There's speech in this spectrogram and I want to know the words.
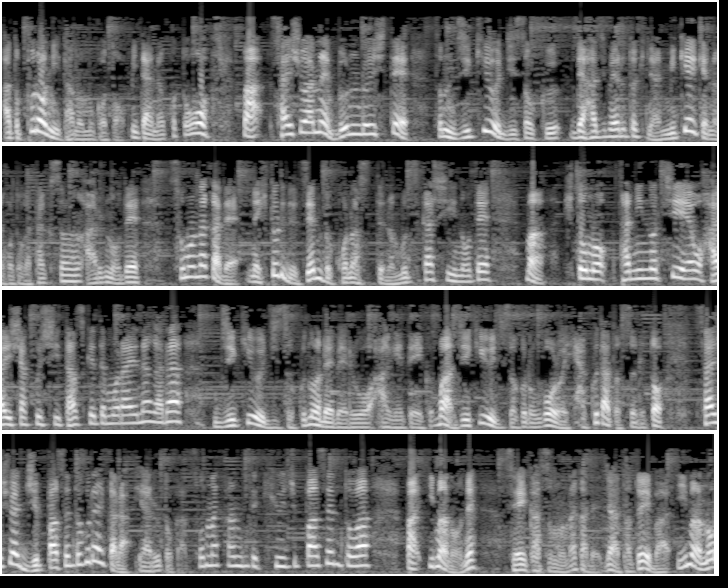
あとプロに頼むこと、みたいなことを、まあ、最初はね、分類して、その自給自足で始めるときには未経験なことがたくさんあるので、その中でね、一人で全部こなすっていうのは難しいので、まあ、人の、他人の知恵を拝借し、助けてもらいながら、自給自足のレベルを上げていく。まあ、自給自足のゴールを100だとすると、最初は10%ぐらいからやるとか、そんな感じで90%は、まあ、今のね、生活の中で、じゃあ例えば今の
